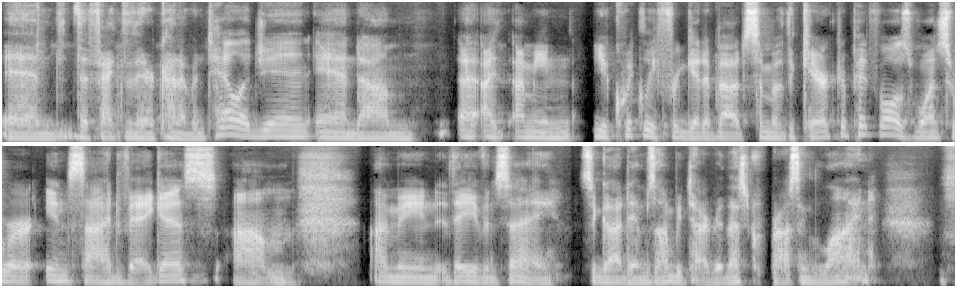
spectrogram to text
and the fact that they're kind of intelligent and um I, I mean you quickly forget about some of the character pitfalls once we're inside Vegas um I mean they even say it's a goddamn zombie tiger that's crossing the line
